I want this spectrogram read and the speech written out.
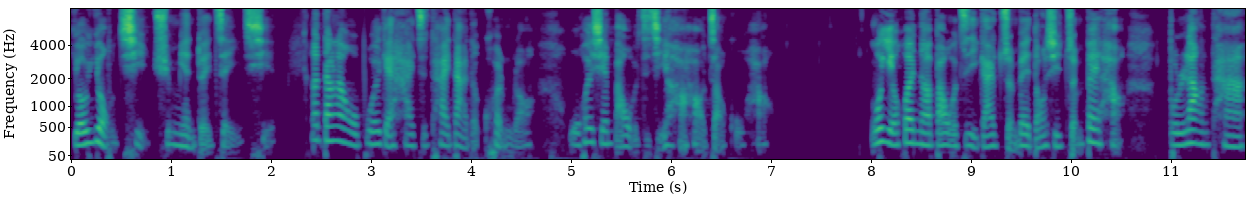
有勇气去面对这一切。那当然，我不会给孩子太大的困扰，我会先把我自己好好照顾好。我也会呢，把我自己该准备东西准备好，不让他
